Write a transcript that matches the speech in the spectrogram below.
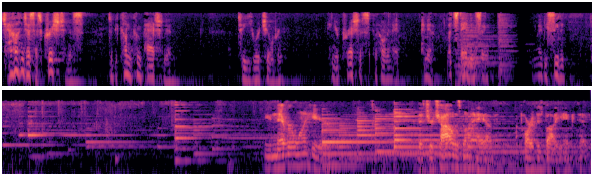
challenge us as Christians to become compassionate to your children. In your precious and holy name. Amen. Let's stand and sing. You may be seated. You never want to hear that your child is going to have a part of his body amputated.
